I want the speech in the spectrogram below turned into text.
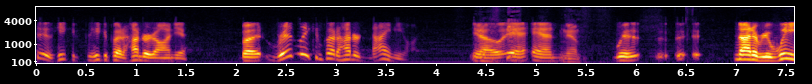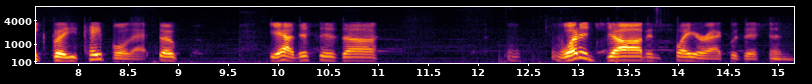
too. He could he could put 100 on you, but Ridley can put 190 on you. You know, and, and Yeah. with not every week, but he's capable of that. So, yeah, this is uh, what a job in player acquisition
